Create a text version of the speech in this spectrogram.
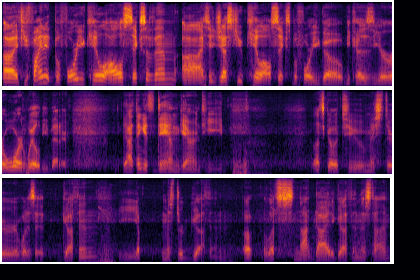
uh, if you find it before you kill all six of them, uh, I suggest you kill all six before you go because your reward will be better. I think it's damn guaranteed. Let's go to Mr. What is it? Guthan? Yep, Mr. Guthan. Oh, let's not die to Guthan this time.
